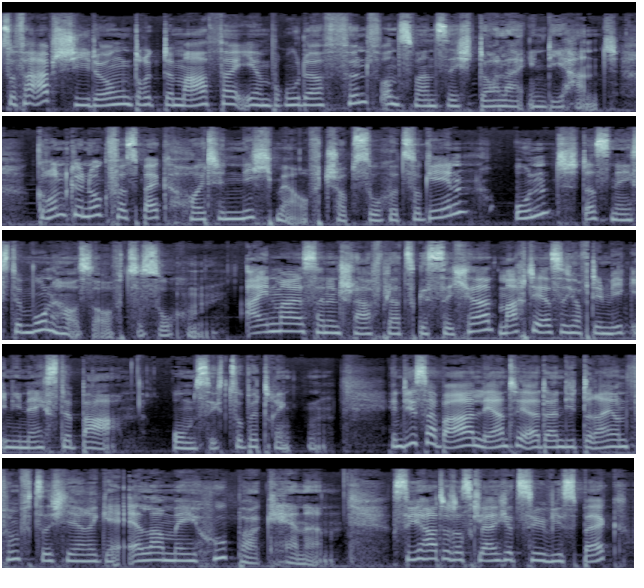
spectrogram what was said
Zur Verabschiedung drückte Martha ihrem Bruder 25 Dollar in die Hand. Grund genug für Speck, heute nicht mehr auf Jobsuche zu gehen und das nächste Wohnhaus aufzusuchen. Einmal seinen Schlafplatz gesichert, machte er sich auf den Weg in die nächste Bar um sich zu betrinken. In dieser Bar lernte er dann die 53-jährige Ella May Hooper kennen. Sie hatte das gleiche Ziel wie Speck,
